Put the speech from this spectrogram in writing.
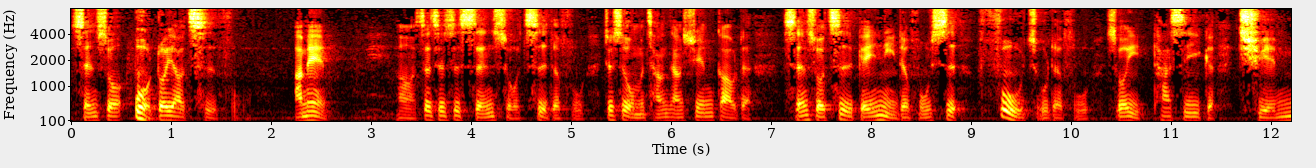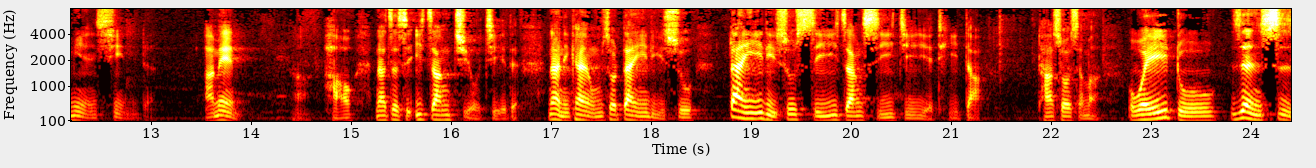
神说我都要赐福，阿门。啊，这就是神所赐的福，就是我们常常宣告的，神所赐给你的福是富足的福，所以它是一个全面性的，阿门。啊，好，那这是一章九节的。那你看，我们说但以理书，但以理书十一章十一节也提到，他说什么？唯独认识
